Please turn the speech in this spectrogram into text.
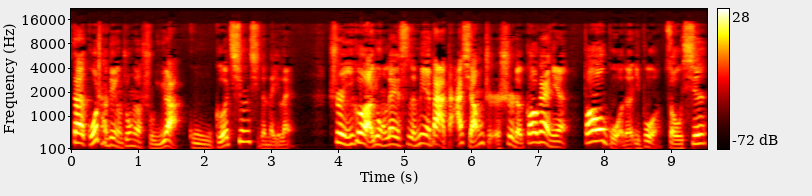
在国产电影中呢，属于啊骨骼清奇的那一类，是一个用类似灭霸打响指式的高概念包裹的一部走心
